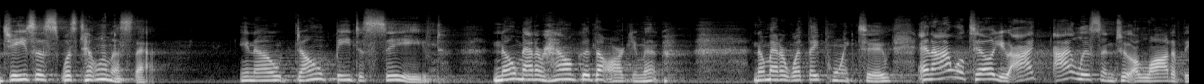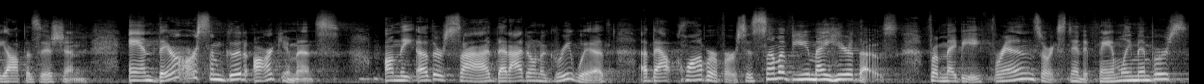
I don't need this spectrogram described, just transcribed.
Jesus was telling us that. You know, don't be deceived, no matter how good the argument no matter what they point to. And I will tell you, I, I listen to a lot of the opposition, and there are some good arguments on the other side that I don't agree with about clobber verses. Some of you may hear those from maybe friends or extended family members.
